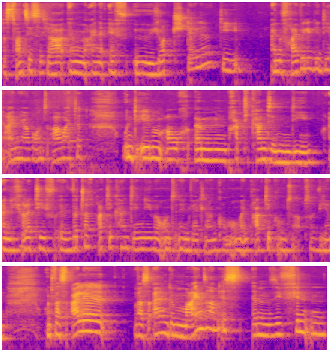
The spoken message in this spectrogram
das 20. Jahr, ähm, eine FÖJ-Stelle, die eine Freiwillige, die ein Jahr bei uns arbeitet und eben auch ähm, Praktikantinnen, die eigentlich relativ äh, Wirtschaftspraktikantinnen, die bei uns in den Weltladen kommen, um ein Praktikum zu absolvieren. Und was alle, was allen gemeinsam ist, ähm, sie finden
